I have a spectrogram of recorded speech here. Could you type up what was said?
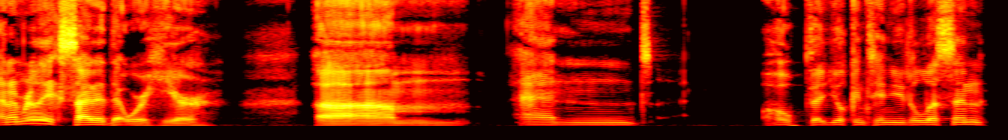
and I'm really excited that we're here. Um, and hope that you'll continue to listen.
